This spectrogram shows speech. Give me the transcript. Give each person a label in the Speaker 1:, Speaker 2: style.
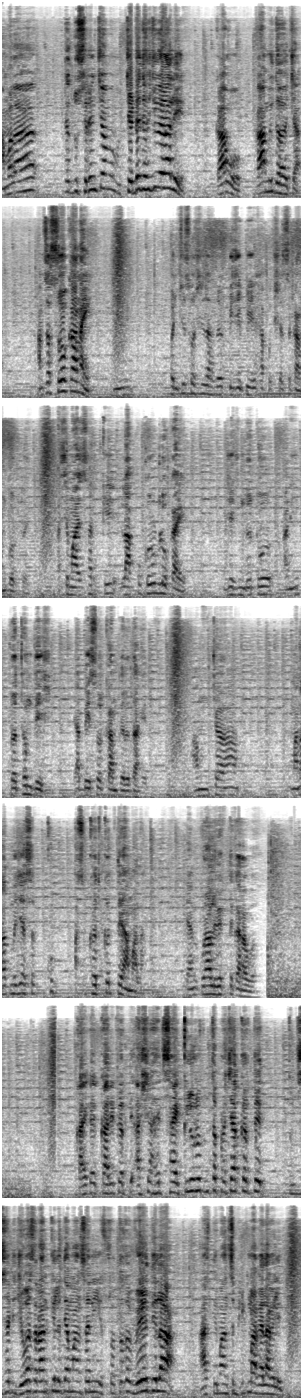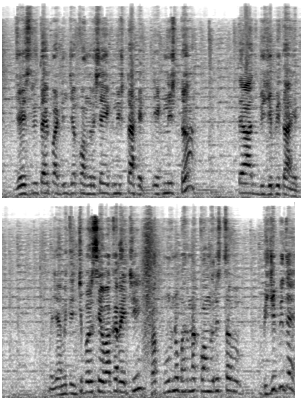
Speaker 1: आम्हाला त्या दुसऱ्यांच्या चेड्डे द्यायची वेळ आली. का हो? का आम्ही द्यायच्या आमचा सो का नाही? पंचवीस वर्ष झालं बीजेपी ह्या पक्षाचं काम करतोय. असे माझ्यासारखे लाखो करोड लोक आहेत जे हिंदुत्व आणि प्रथम देश या बेसवर काम करत आहेत. आमच्या मनात म्हणजे असं खूप असं खतखततंय आम्हाला. ते आम्ही कुणाला व्यक्त करावं? काय काय कार्यकर्ते असे आहेत सायकलीवर तुमचा प्रचार करतेत. तुमच्यासाठी जीवाचं रान केलं त्या माणसानी स्वतःचा वेळ दिला. आज ती माणसं भीक मागायला लागलीत. जयश्रीताई पाटील ज्या काँग्रेसच्या एकनिष्ठ आहेत. एकनिष्ठ त्या आज बीजेपीत आहेत. म्हणजे आम्ही त्यांची परत सेवा करायची. पूर्ण भरणा काँग्रेसचा बीजेपीत आहे.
